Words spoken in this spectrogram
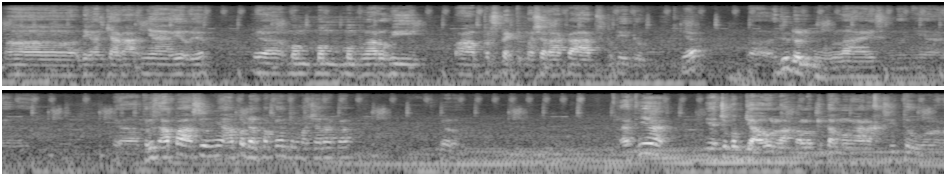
eh, dengan caranya gitu ya, ya mem- mem- mempengaruhi eh, perspektif masyarakat seperti itu, ya Eh, itu udah dimulai sebenarnya. gitu. Ya terus apa hasilnya? Apa dampaknya untuk masyarakat? Ya artinya ya cukup jauh lah kalau kita mengarah ke situ kalau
